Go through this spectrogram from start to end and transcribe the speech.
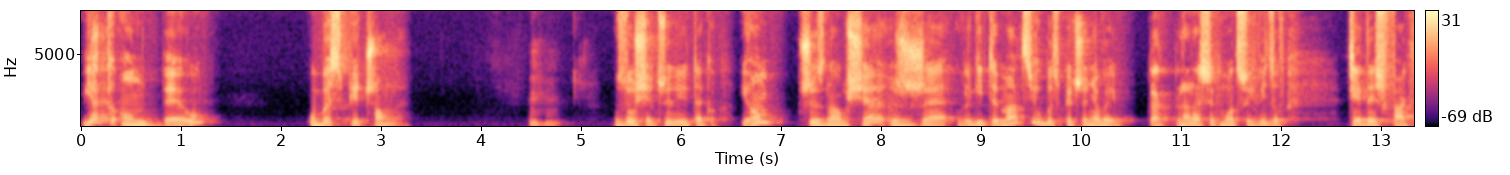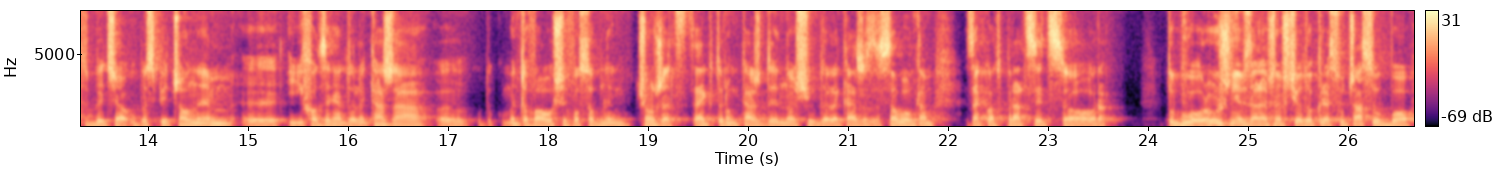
jak on był ubezpieczony Mhm. w ZUS-ie, czyli tego. I on przyznał się, że w legitymacji ubezpieczeniowej dla, dla naszych młodszych widzów, kiedyś fakt bycia ubezpieczonym y, i chodzenia do lekarza y, udokumentowało się w osobnym książeczce, którą każdy nosił do lekarza ze sobą. Tam zakład pracy co tu było różnie w zależności od okresu czasu, bo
